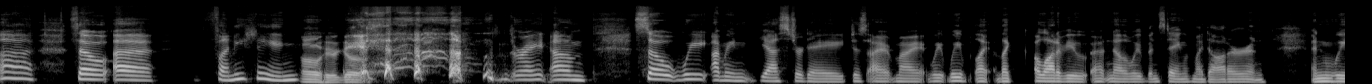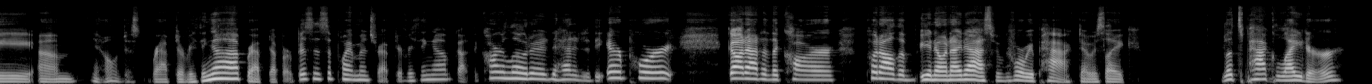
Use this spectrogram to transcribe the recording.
Uh, so, uh, funny thing. Oh, here goes. right um so we i mean yesterday just i my we we like like a lot of you uh, know we've been staying with my daughter and and we um you know just wrapped everything up wrapped up our business appointments wrapped everything up got the car loaded headed to the airport got out of the car put all the you know and i'd asked before we packed i was like let's pack lighter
